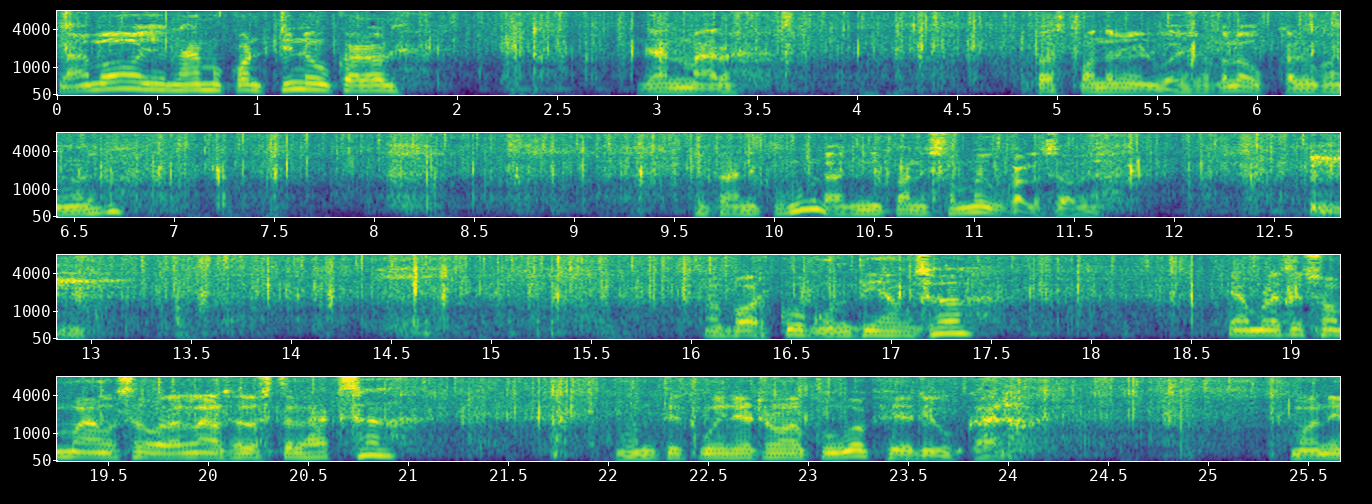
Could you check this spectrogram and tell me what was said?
लामो यो लामो कन्टिन्यू उकालोले ज्यान मारो। दस पन्ध्र मिनट भइसक्यो होला उकालो उकालो यो पानी पुग्नु लाग्ने यो पानी सबै उकालो सबै अब। अर्को घुम्ती आउँछ। त्यहाँबाट चाहिँ सम्म आउँछ ओह्रालो आउँछ जस्तो लाग्छ। घुम्ती कुइनेटरमा पुग्यो फेरि उकालो। मनै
